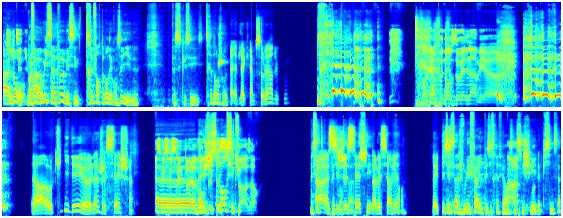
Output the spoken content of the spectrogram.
Ah non, bah, enfin oui, ça peut, mais c'est très fortement déconseillé. ne- Parce que c'est très dangereux. Bah, de la crème solaire du coup. On est un peu dans ce domaine-là, mais. euh, Ah, aucune idée, euh, là je sèche. Est-ce que ce serait pas la Euh, bah, vente justement, de si piscine tu... par hasard? C'est Ah, si je ça, sèche dans les serviettes? C'est ça, je voulais faire une petite référence Ah, à sécher excuse-moi. la piscine, ça.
